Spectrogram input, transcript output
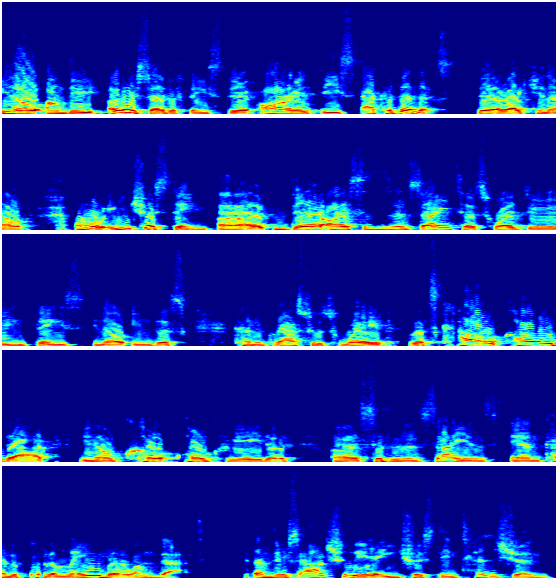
you know, on the other side of things, there are these academics. They're like, you know, oh, interesting. Uh, there are citizen scientists who are doing things, you know, in this kind of grassroots way. Let's call, call that, you know, co-created uh, citizen science and kind of put a label on that. And there's actually an interesting tension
